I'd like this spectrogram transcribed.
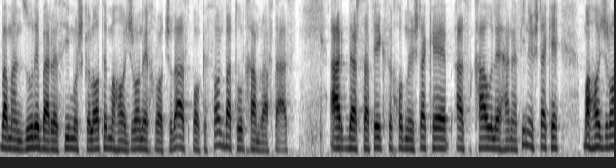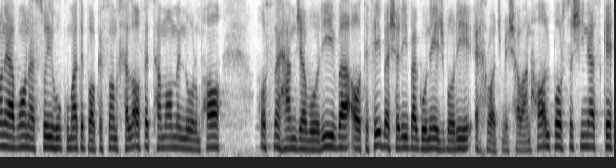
به منظور بررسی مشکلات مهاجران اخراج شده از پاکستان به ترخم رفته است. ارگ در صفحه اکس خود نوشته که از قول حنفی نوشته که مهاجران افغان از سوی حکومت پاکستان خلاف تمام نرم ها حسن همجواری و عاطفه بشری به گونه اجباری اخراج می شوند حال پرسش این است که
